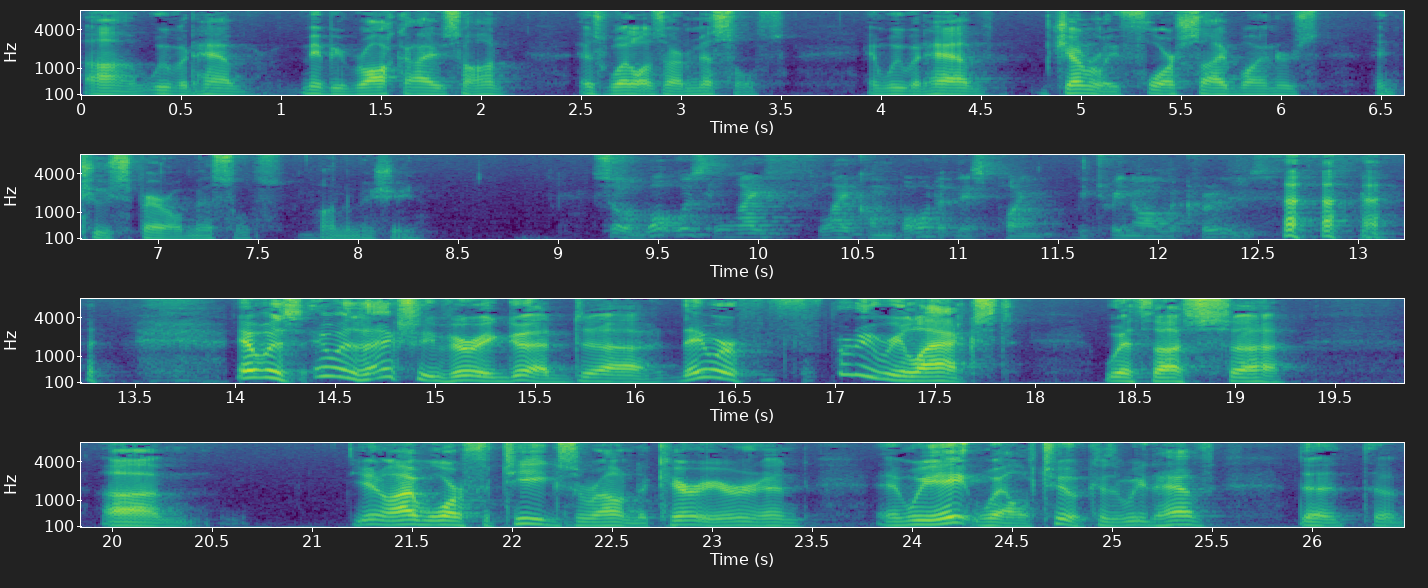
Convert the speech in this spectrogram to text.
uh, we would have maybe Rockeyes on as well as our missiles, and we would have generally four sidewinders and two Sparrow missiles on the machine. So, what was life like on board at this point between all the crews? It was it was actually very good. Uh, they were pretty relaxed with us. Uh, um, you know, I wore fatigues around the carrier, and, and we ate well too because we'd have the, the,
